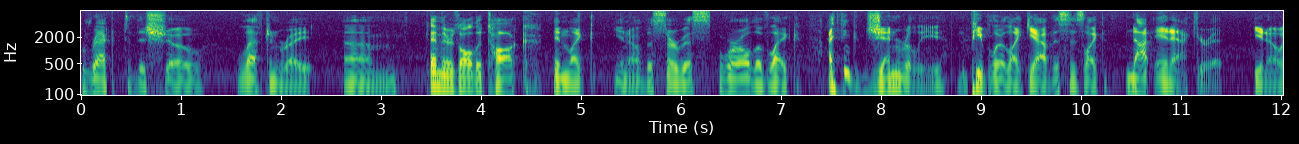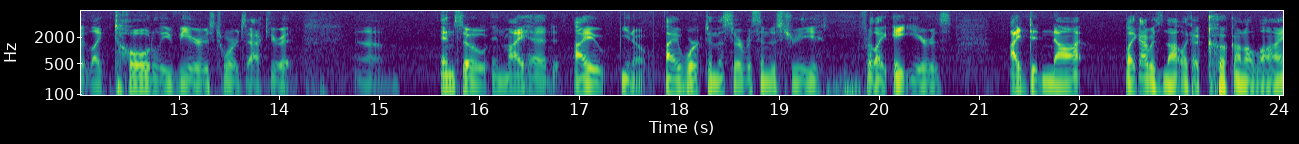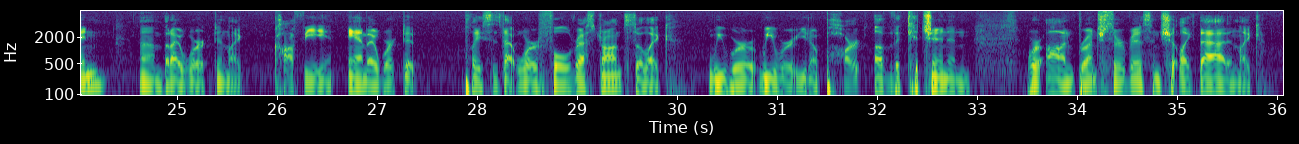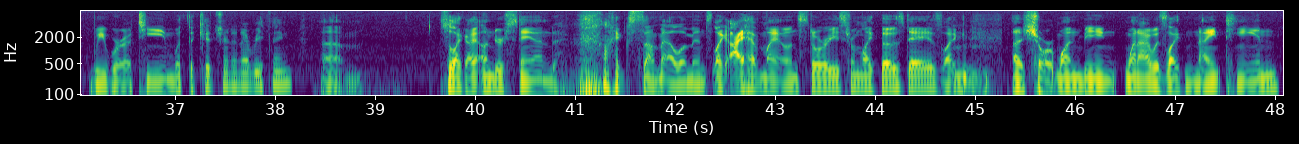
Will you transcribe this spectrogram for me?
wrecked this show left and right. Um, and there's all the talk in like, you know, the service world of like, I think generally people are like, yeah, this is like not inaccurate. You know, it like totally veers towards accurate. Um, and so in my head, I, you know, I worked in the service industry for like eight years. I did not, like, I was not like a cook on a line, um, but I worked in like coffee and I worked at places that were full restaurants. So, like, we were, we were, you know, part of the kitchen and we're on brunch service and shit like that. And like, we were a team with the kitchen and everything. Um, so like I understand like some elements. Like I have my own stories from like those days. Like a short one being when I was like 19,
